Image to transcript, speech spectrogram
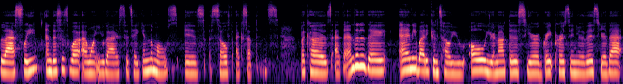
Lastly, and this is what I want you guys to take in the most, is self acceptance. Because at the end of the day, anybody can tell you, oh, you're not this, you're a great person, you're this, you're that.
